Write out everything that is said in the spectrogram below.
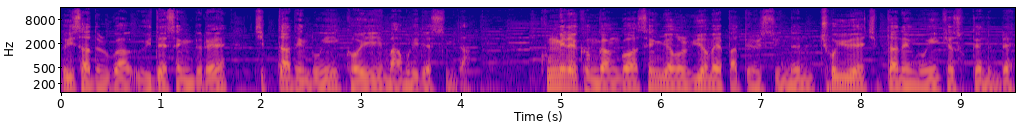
의사들과 의대생들의 집단 행동이 거의 마무리됐습니다. 국민의 건강과 생명을 위험에 빠뜨릴 수 있는 초유의 집단 행동이 계속됐는데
